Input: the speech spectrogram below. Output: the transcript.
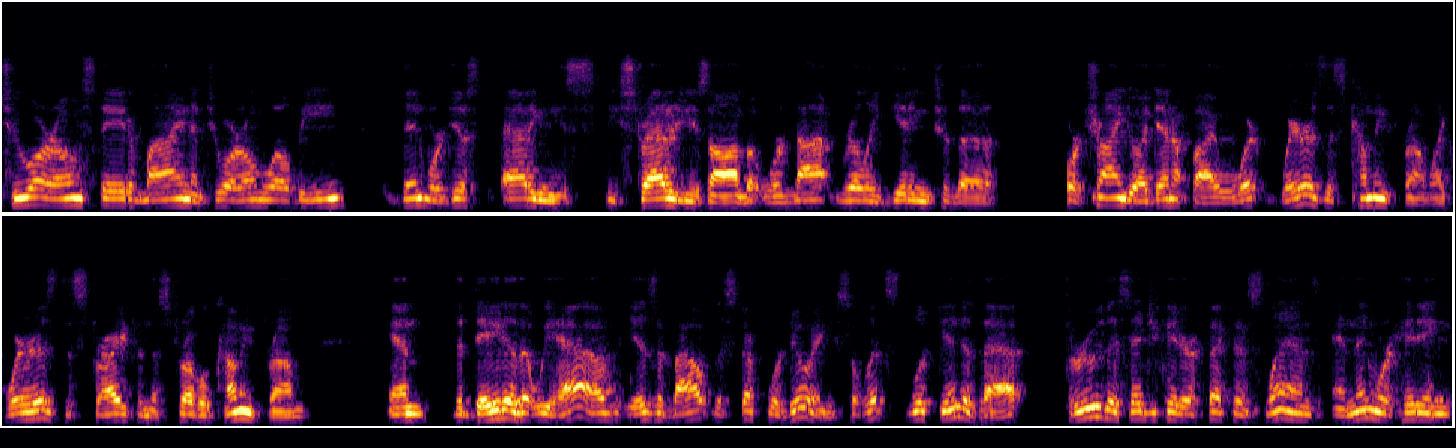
to our own state of mind and to our own well-being, then we're just adding these these strategies on, but we're not really getting to the or trying to identify where, where is this coming from? Like, where is the strife and the struggle coming from? And the data that we have is about the stuff we're doing. So let's look into that through this educator effectiveness lens. And then we're hitting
